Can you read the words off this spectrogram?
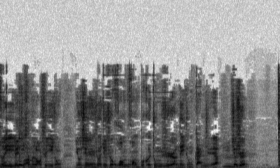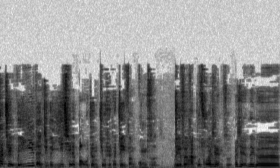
所以为什么老是一种有些人说就是惶惶不可终日啊那种感觉啊？就是他这唯一的这个一切保证就是他这份工资。这份还不错的工资，而且那个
